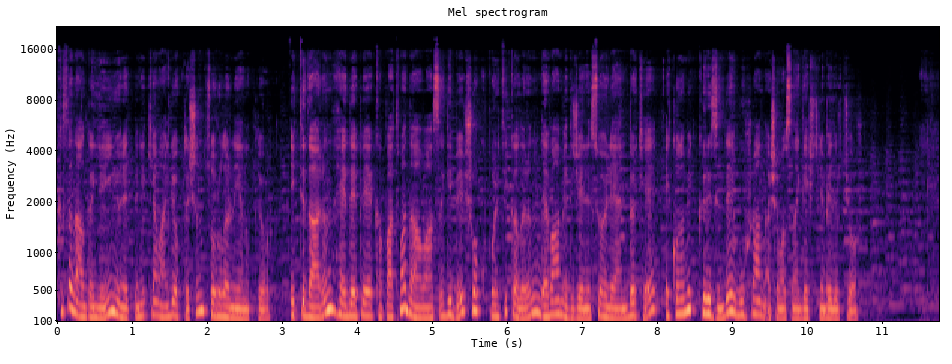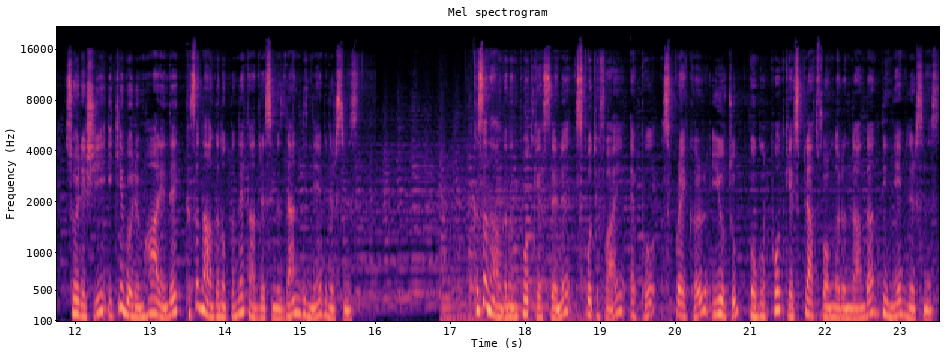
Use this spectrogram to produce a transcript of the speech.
Kısa Dalga yayın yönetmeni Kemal Göktaş'ın sorularını yanıtlıyor. İktidarın HDP'ye kapatma davası gibi şok politikaların devam edeceğini söyleyen Böke, ekonomik krizinde buhran aşamasına geçtiğini belirtiyor. Söyleşiyi iki bölüm halinde kısa dalga.net adresimizden dinleyebilirsiniz. Kısa Dalga'nın podcastlerini Spotify, Apple, Spreaker, YouTube, Google Podcast platformlarından da dinleyebilirsiniz.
